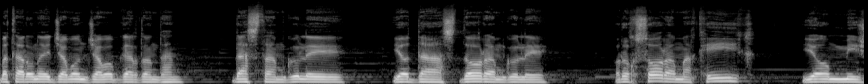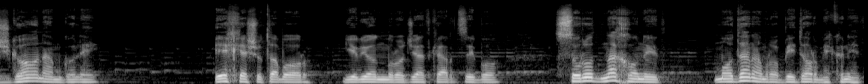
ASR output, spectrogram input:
ба таронаи ҷавон ҷавоб гардонданд дастам гуле ё дастдорам гуле рухсорам ақиқ ё мижгонам гуле эхешу табор гирён муроҷиат кард зебо суруд нахонед модарамро бедор мекунед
